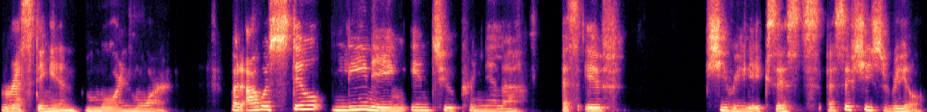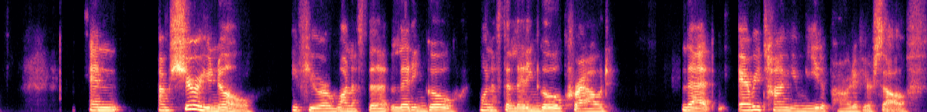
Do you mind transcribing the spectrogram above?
resting in more and more. But I was still leaning into Pernilla as if she really exists, as if she's real. And I'm sure you know if you're one of the letting go, one of the letting go crowd, that every time you meet a part of yourself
